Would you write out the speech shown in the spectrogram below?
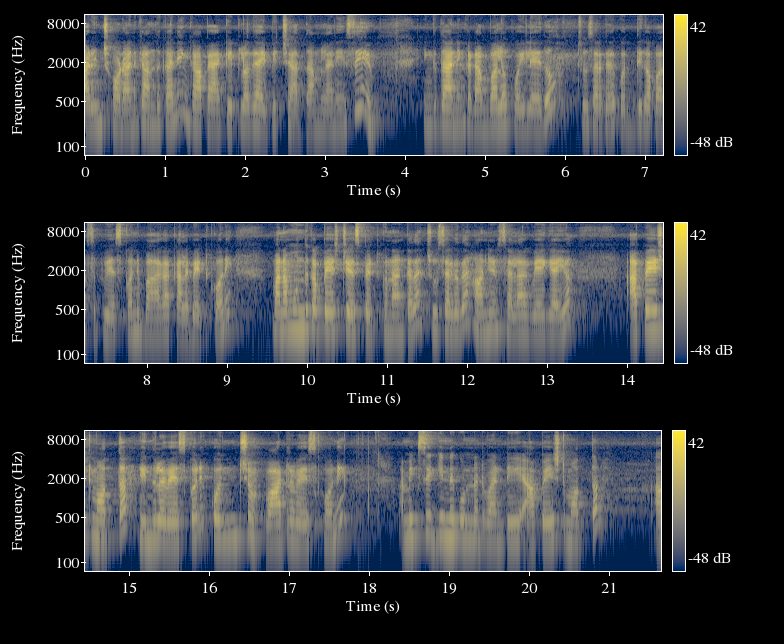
ఆడించుకోవడానికి. అందుకని ఇంకా ప్యాకెట్లోదే అయిపించేద్దాంలే అనేసి ఇంక దాన్ని ఇంకా డబ్బాలో పోయలేదు. చూసారు కదా కొద్దిగా పసుపు వేసుకొని బాగా కలబెట్టుకొని మనం ముందుగా పేస్ట్ చేసి పెట్టుకున్నాం కదా చూసారు కదా ఆనియన్స్ ఎలా వేగాయో. ఆ పేస్ట్ మొత్తం ఇందులో వేసుకొని కొంచెం వాటర్ వేసుకొని ఆ మిక్సీ గిన్నెకు ఉన్నటువంటి ఆ పేస్ట్ మొత్తం ఆ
